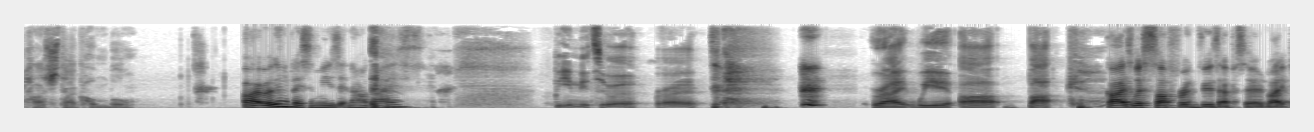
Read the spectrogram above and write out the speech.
Hashtag humble. All right, we're gonna play some music now, guys. Beat me to it, right? right, we are back. Guys, we're suffering through this episode. Like,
